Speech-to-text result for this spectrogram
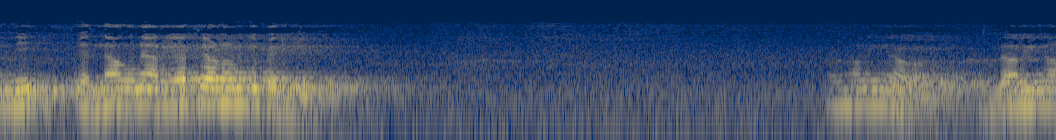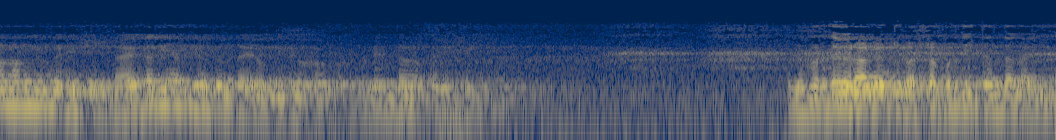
ഇനി എല്ലാം അങ്ങനെ അറിയാത്ത ആളാണെങ്കിൽ പരീക്ഷിക്കാം. അതാണെങ്കിൽ ആവാം. എല്ലാം അറിയുന്ന ആളാണെങ്കിൽ പരീക്ഷിക്കില്ല അയാൾക്കറിയാം ദൈവത്തിന്റെ യോഗ്യതയുള്ളൂ പിന്നെ എന്താ പരീക്ഷിക്കുക? പിന്നെ വെറുതെ ഒരാളെ ഇട്ട് കഷ്ടപ്പെടുത്തിയിട്ട് എന്താ കാര്യം?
